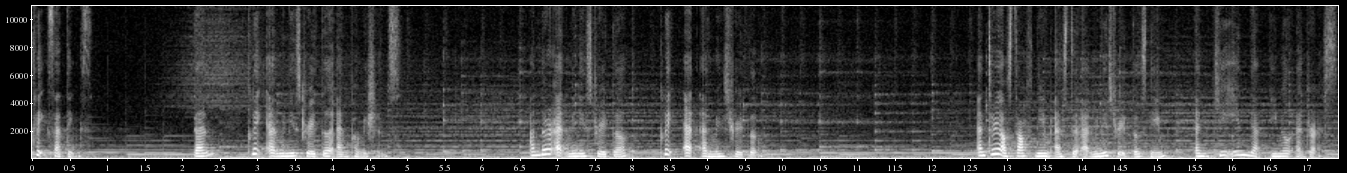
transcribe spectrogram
click Settings. Then, click Administrator and Permissions. Under Administrator, click Add Administrator. Enter your staff name as the administrator's name and key in their email address.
